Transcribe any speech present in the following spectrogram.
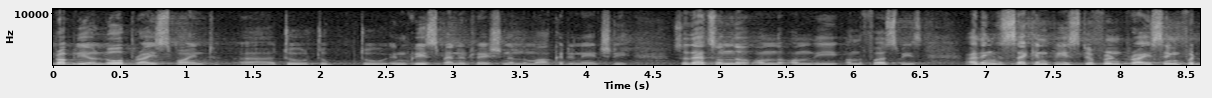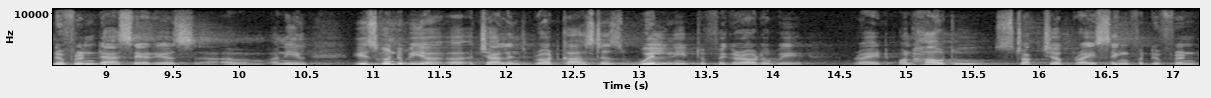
probably a low price point uh, to, to, to increase penetration in the market in HD. So that's on the, on, the, on, the, on the first piece. I think the second piece, different pricing for different DAS areas, um, Anil, is going to be a, a challenge. Broadcasters will need to figure out a way, right, on how to structure pricing for different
